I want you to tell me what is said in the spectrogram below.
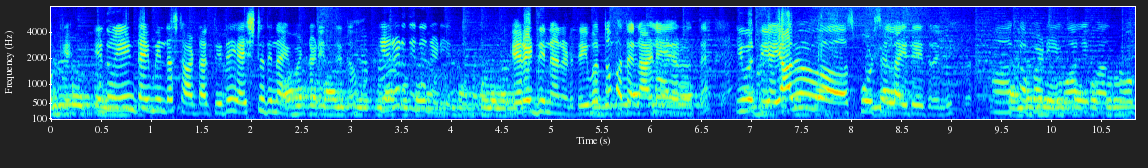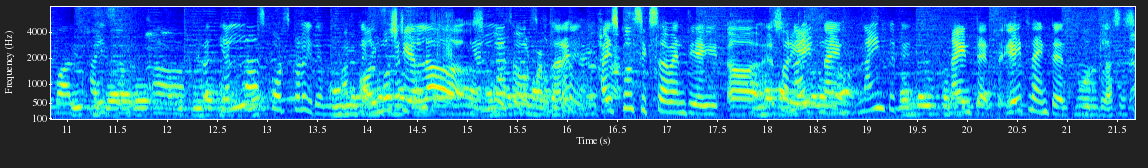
ಓಕೆ ಇದು ಏನು ಟೈಮಿಂದ ಸ್ಟಾರ್ಟ್ ಆಗ್ತಿದೆ? ಎಷ್ಟು ದಿನ ಇವೆಂಟ್ ಇದು? ಎರಡು ದಿನ ನಡೆಯುತ್ತೆ ಎರಡು ದಿನ ನಡೆಯುತ್ತೆ ಇವತ್ತು ಮತ್ತೆ ನಾಳೆ ಇರುತ್ತೆ. ಇವತ್ತು ಯಾವ್ಯಾವ ಸ್ಪೋರ್ಟ್ಸ್ ಎಲ್ಲ ಇದೆ ಇದರಲ್ಲಿ? Kabaddi volleyball throwball high jump ಎಲ್ಲ ಸ್ಪೋರ್ಟ್ಸ್ಗಳು ಇದೆ ಆಲ್ಮೋಸ್ಟ್ ಎಲ್ಲ ಸ್ಪೋರ್ಟ್ಸ್ ಕವರ್ ಮಾಡ್ತಾರೆ. High school six seventh eight sorry eight nine ninth tenth nine tenth eight nine tenth ಮೂರು ಕ್ಲಾಸಸ್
